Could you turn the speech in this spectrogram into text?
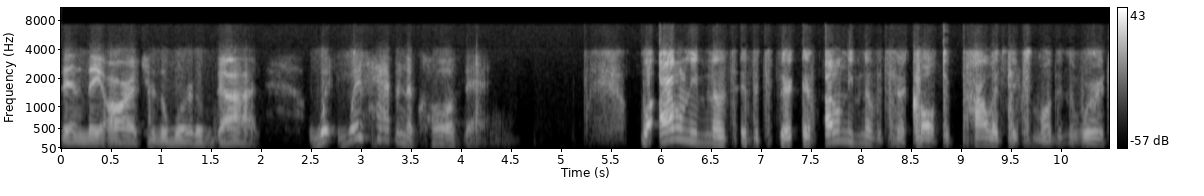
than they are to the Word of God. What what happened to cause that? Well, I don't even know if it's if, I don't even know if it's a call to politics more than the word.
